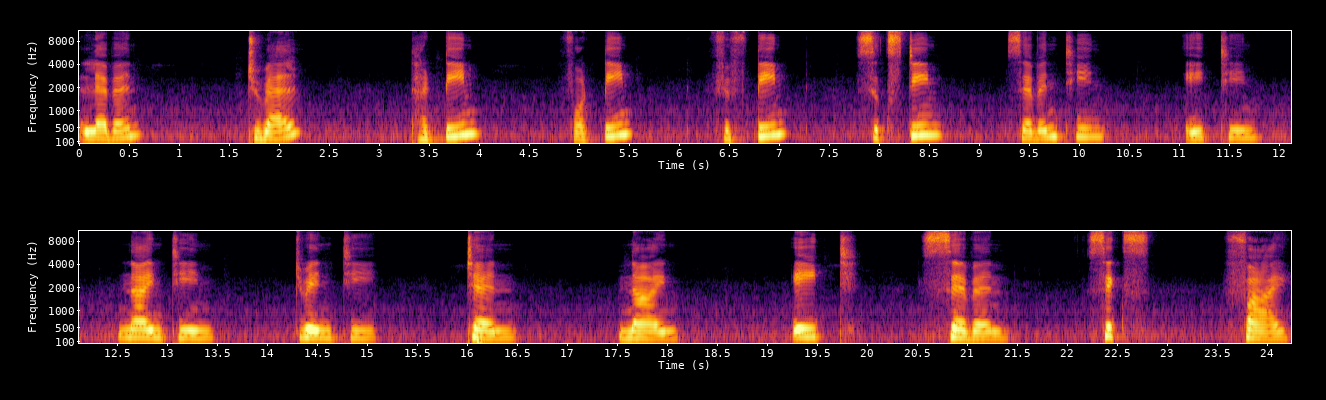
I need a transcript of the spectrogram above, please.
eleven. 12, 13, 14, 15, 16, 17, 18, 19, 20, 10, 9, 8, 7, 6, 5,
